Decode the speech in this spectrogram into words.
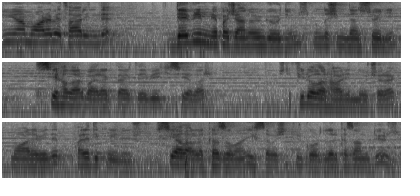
dünya muharebe tarihinde devrim yapacağını öngördüğümüz, bunu da şimdiden söyleyeyim. SİHA'lar, Bayraktar TB2 SİHA'lar, işte filolar halinde uçarak muharebede paradigmayı dönüştürdü. SİHA'larla kazanılan ilk savaşı Türk orduları kazandı diyoruz ya.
